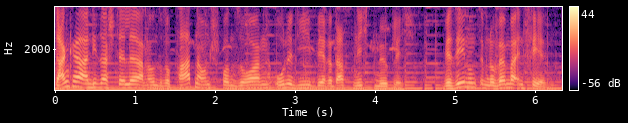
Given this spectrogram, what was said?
Danke an dieser Stelle an unsere Partner und Sponsoren, ohne die wäre das nicht möglich. Wir sehen uns im November in Fehlen.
